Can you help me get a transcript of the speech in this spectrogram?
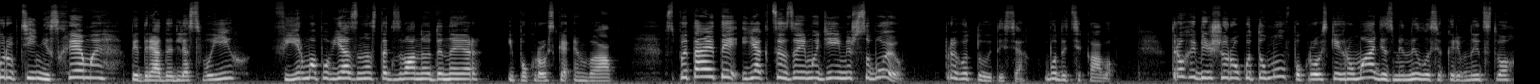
Корупційні схеми, підряди для своїх, фірма пов'язана з так званою ДНР і Покровське МВА. Спитаєте, як це взаємодіє між собою? Приготуйтеся, буде цікаво. Трохи більше року тому в Покровській громаді змінилося керівництво,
